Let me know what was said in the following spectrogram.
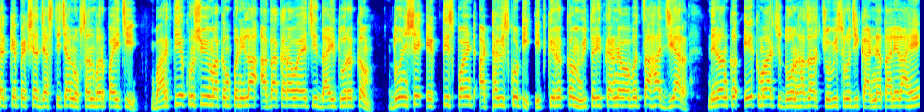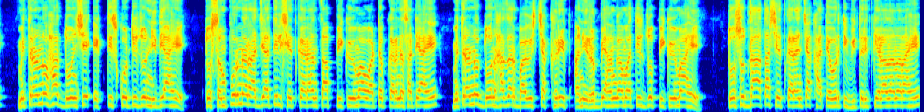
टक्क्यापेक्षा जास्तीच्या नुकसान भरपाईची भारतीय कृषी विमा कंपनीला अदा करावयाची दायित्व रक्कम दोनशे एकतीस पॉईंट अठ्ठावीस कोटी इतकी रक्कम वितरित करण्याबाबतचा हा जी आर दिनांक एक मार्च दोन हजार चोवीस रोजी काढण्यात आलेला आहे. मित्रांनो हा दोनशे एकतीस कोटी जो निधी आहे तो संपूर्ण राज्यातील शेतकऱ्यांचा पीक विमा वाटप करण्यासाठी आहे. मित्रांनो दोन हजार बावीसच्या खरीप आणि रब्बी हंगामातील जो पीक विमा आहे तो सुद्धा आता शेतकऱ्यांच्या खात्यावरती वितरित केला जाणार आहे.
